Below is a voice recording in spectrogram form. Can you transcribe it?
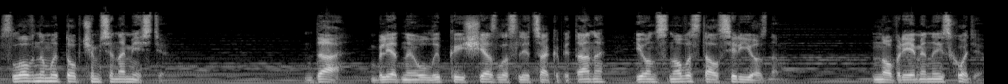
Словно мы топчемся на месте. Да, бледная улыбка исчезла с лица капитана, и он снова стал серьезным. Но время на исходе.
